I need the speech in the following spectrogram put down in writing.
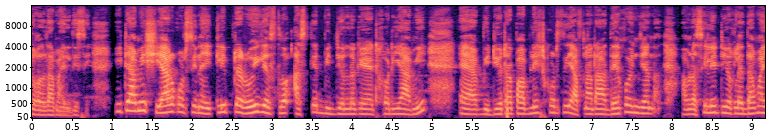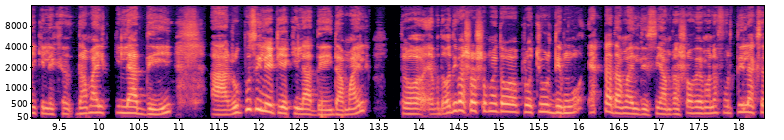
জলদা মাইল দিছি। এটা আমি শেয়ার করছি না, এই ক্লিপটা রয়ে গেছিল আজকের ভিডিওর লগে অ্যাড করিয়া আমি ভিডিওটা পাবলিশ করছি। আপনারা দেখুন যে, আমরা সিলেটি হকলে দামাই কিলে দামাইল কিলা দেই, আর রূপু সিলেটিয়ে কিলা দেই দামাইল তো অধিবাসর সময় তো প্রচুর দিমু, একটা দামাইল দিছি আমরা সবে মানে ফুর্তি লাগছে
